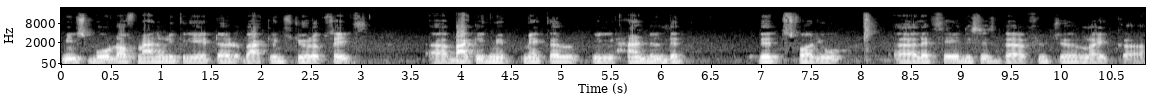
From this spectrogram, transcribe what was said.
means board of manually created backlinks to your websites. Uh, backlink ma maker will handle that that's for you. Uh, let's say this is the future like uh,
